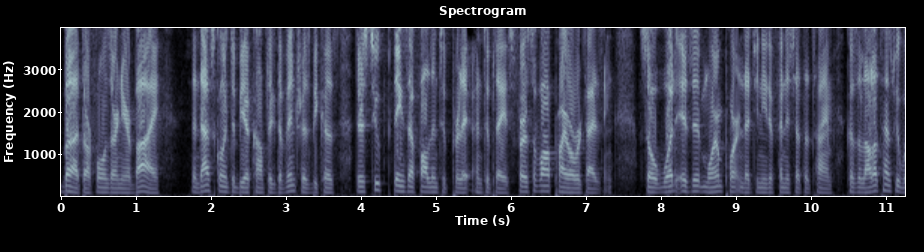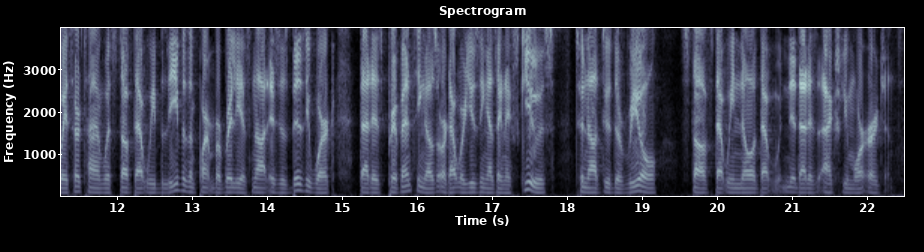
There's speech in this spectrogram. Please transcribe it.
but our phones are nearby, then that's going to be a conflict of interest because there's two things that fall into into place. First of all, prioritizing. So, what is it more important that you need to finish at the time? Because a lot of times we waste our time with stuff that we believe is important, but really is not. Is just busy work that is preventing us, or that we're using as an excuse to not do the real stuff that we know that that is actually more urgent.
